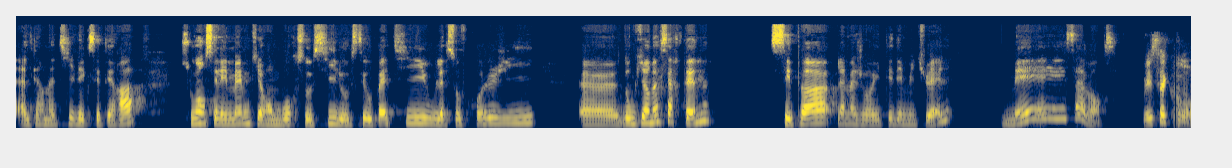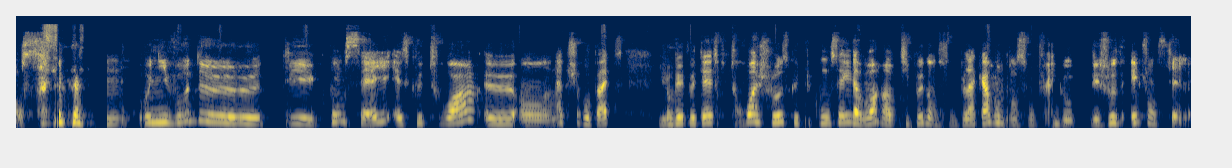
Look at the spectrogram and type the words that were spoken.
alternatives, etc. Souvent, c'est les mêmes qui remboursent aussi l'ostéopathie ou la sophrologie. donc, il y en a certaines. C'est pas la majorité des mutuelles, mais ça avance. Mais ça commence. Au niveau de tes conseils, est-ce que toi, en naturopathe, il y aurait peut-être trois choses que tu conseilles d'avoir un petit peu dans son placard ou dans son frigo, des choses essentielles.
